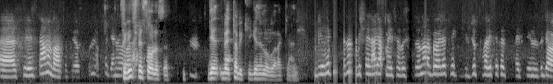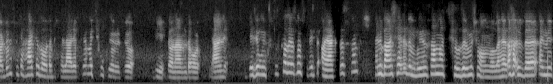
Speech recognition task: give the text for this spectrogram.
Ee, Fringe'den mi bahsediyorsun yoksa genel Fringe olarak? ve sonrası. Gen- ve tabii ki genel olarak yani. Bir hepinizin bir şeyler yapmaya çalıştığını ve böyle tek vücut hareket et- ettiğinizi gördüm. Çünkü herkes orada bir şeyler yapıyor ve çok yorucu bir dönemde o. Yani gece uykusuz kalıyorsun, sürekli ayaktasın. Hani ben şey dedim, bu insanlar çıldırmış olmalı herhalde. Hani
